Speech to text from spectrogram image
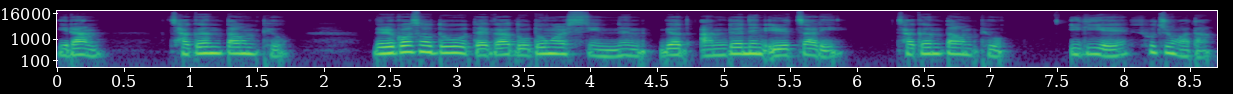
이란 작은 따옴표, 늙어서도 내가 노동할 수 있는 몇 안 되는 일자리, 작은 따옴표, 이기에 소중하다.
